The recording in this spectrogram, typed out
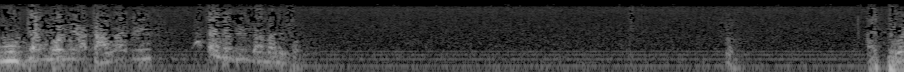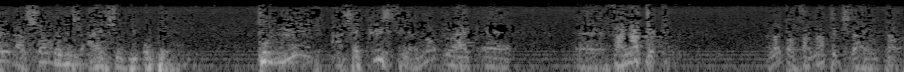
will get money at our wedding. What are you use that money for? I pray that somebody's eyes should be open. To live as a Christian, not like a, a fanatic. A lot of fanatics are in town.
